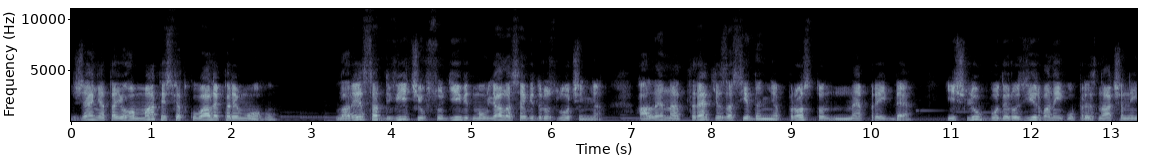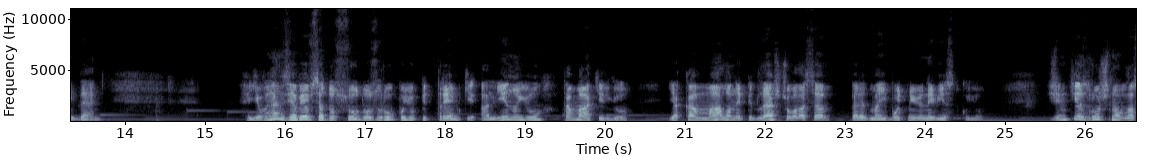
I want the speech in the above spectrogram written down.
Женя та його мати святкували перемогу. Лариса двічі в суді відмовлялася від розлучення, але на третє засідання просто не прийде, і шлюб буде розірваний у призначений день. Євген з'явився до суду з групою підтримки Аліною та матір'ю, яка мало не підлещувалася перед майбутньою невісткою. Жінки зручно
